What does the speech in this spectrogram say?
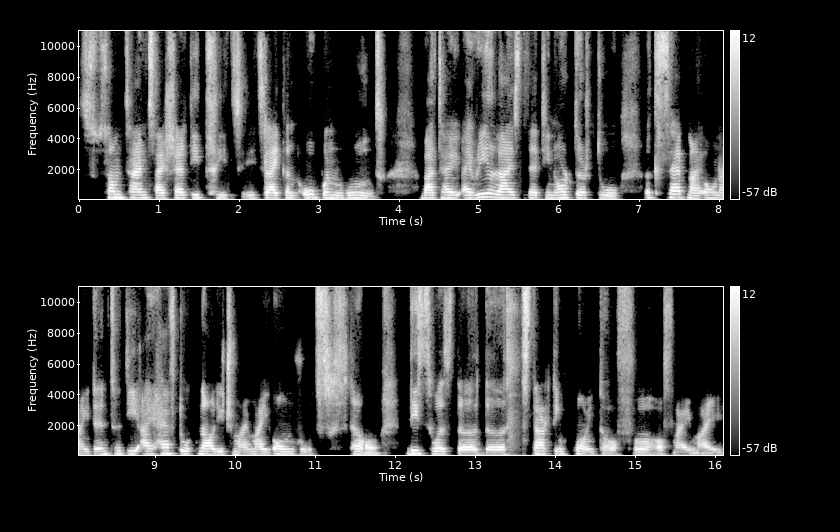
sometimes i felt it it's it's like an open wound but I, I realized that in order to accept my own identity i have to acknowledge my my own roots so this was the the starting point of uh, of my my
